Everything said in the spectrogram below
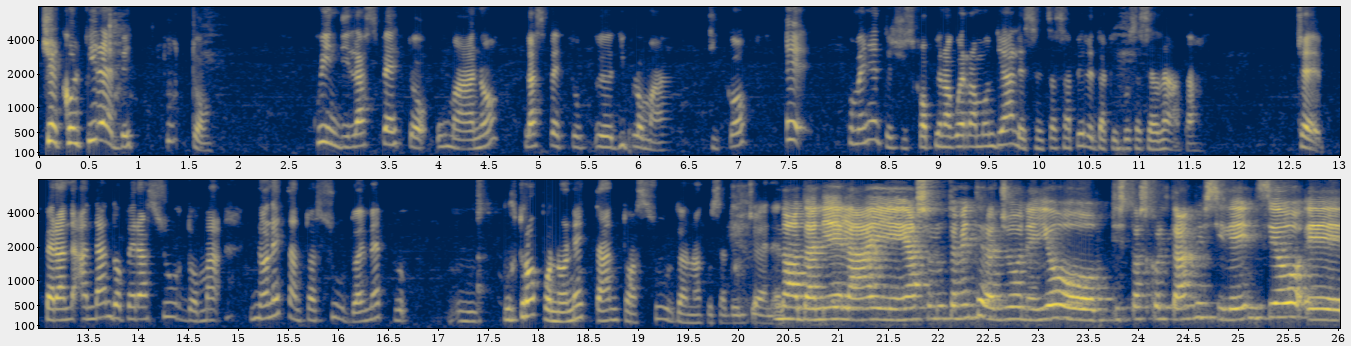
Cioè colpirebbe tutto. Quindi l'aspetto umano l'aspetto eh, diplomatico e come niente ci scoppia una guerra mondiale senza sapere da che cosa sia nata. Cioè, per and- andando per assurdo, ma non è tanto assurdo, ahimè pur- mm, purtroppo non è tanto assurda una cosa del genere. No, Daniela, hai assolutamente ragione. Io ti sto ascoltando in silenzio e,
